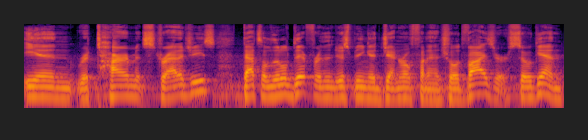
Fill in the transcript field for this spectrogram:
in retirement strategies? That's a little different than just being a general financial advisor. So, again,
